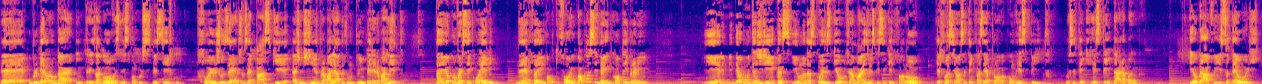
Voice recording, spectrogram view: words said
É, o primeiro lugar em Três Lagoas, nesse concurso específico, foi o José, José Paz, que a gente tinha trabalhado junto em Pereira Barreto. Daí eu conversei com ele, né? Falei, como que foi? Qual que é o segredo? Conta aí pra mim. E ele me deu muitas dicas. E uma das coisas que eu jamais vou esquecer que ele falou, ele falou assim, ó, você tem que fazer a prova com respeito. Você tem que respeitar a banca. E eu gravo isso até hoje.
